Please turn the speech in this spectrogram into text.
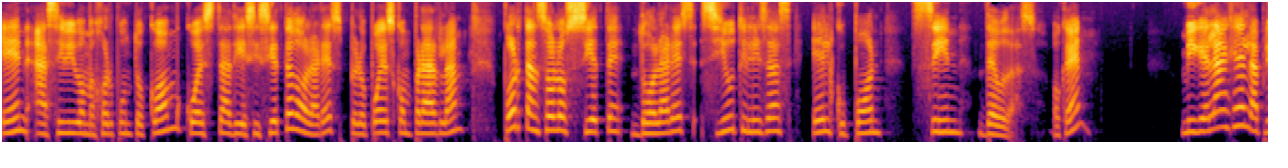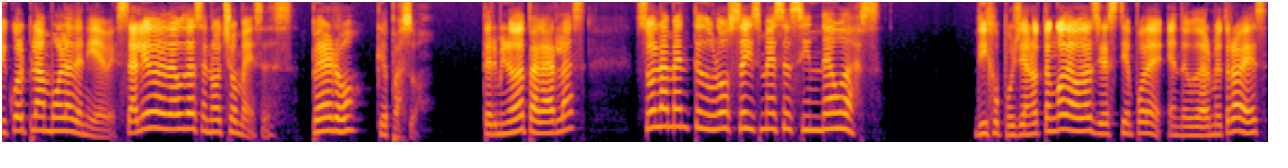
en asivivomejor.com. Cuesta 17 dólares, pero puedes comprarla por tan solo 7 dólares si utilizas el cupón sin deudas. ¿Ok? Miguel Ángel aplicó el plan bola de nieve. Salió de deudas en 8 meses. Pero, ¿qué pasó? ¿Terminó de pagarlas? Solamente duró 6 meses sin deudas. Dijo, pues ya no tengo deudas, ya es tiempo de endeudarme otra vez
